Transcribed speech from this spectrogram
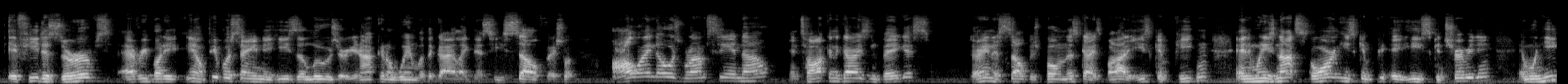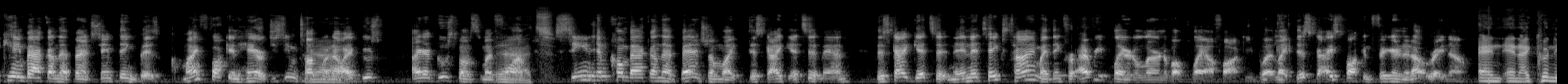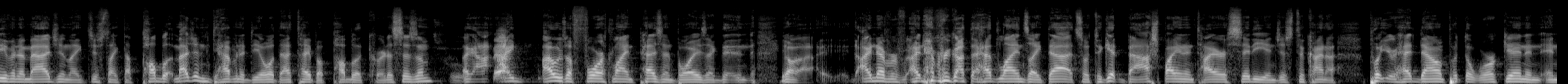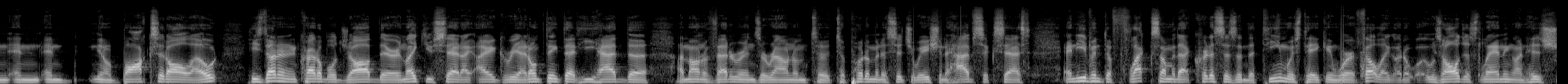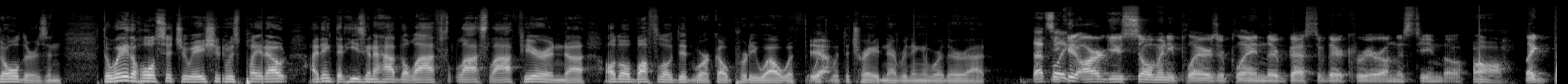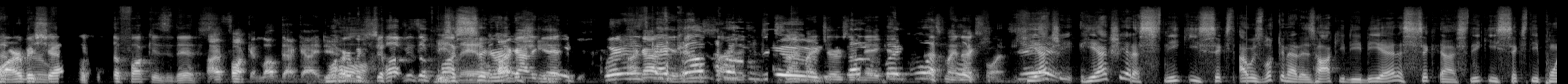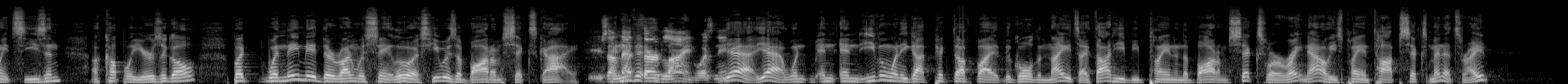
if he deserves everybody. You know, people are saying that he's a loser. You're not going to win with a guy like this. He's selfish. All I know is what I'm seeing now and talking to guys in Vegas. There ain't a selfish bone in this guy's body. He's competing, and when he's not scoring, he's comp- he's contributing. And when he came back on that bench, same thing, Biz. My fucking hair, just even talking about now, I have goose. I got goosebumps in my Yeah, forearm. Seeing him come back on that bench, I'm like, this guy gets it, man. This guy gets it, and, and it takes time, I think, for every player to learn about playoff hockey. But like, this guy's fucking figuring it out right now. and and I couldn't even imagine like just like the public. Imagine having to deal with that type of public criticism. Like I. I, I was a fourth line peasant, boys. Like the, you know, I, I never, I never got the headlines like that. So to get bashed by an entire city and just to kind of put your head down, put the work in, and and and and you know, box it all out. He's done an incredible job there. And like you said, I, I agree. I don't think that he had the amount of veterans around him to to put him in a situation to have success and even deflect some of that criticism the team was taking, where it felt like it was all just landing on his shoulders. And the way the whole situation was played out, I think that he's going to have the last last laugh here. And uh, although Buffalo did work out pretty well with, with with the trade and everything and where they're at. That's You like could argue so many players are playing their best of their career on this team, though. Oh, Like Barbashev, like what the fuck is this? I fucking love that guy, dude. Whoa. Barbashev is a He's a fucking cigarette I gotta machine. get. Where did I this guy come from, it- dude? sign my jersey I'm naked. like, what That's my the next one. he actually he actually had a sneaky six. I was looking at his hockey DB. He had a six, uh, sneaky sixty point season a couple years ago. But when they made their run with St. Louis, he was a bottom six guy. He was on And that even- third line, wasn't he? Yeah, yeah. When and and even when he got picked up by the Golden Knights, I thought he'd be playing in the bottom six. Where right now he's playing top six minutes, right?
